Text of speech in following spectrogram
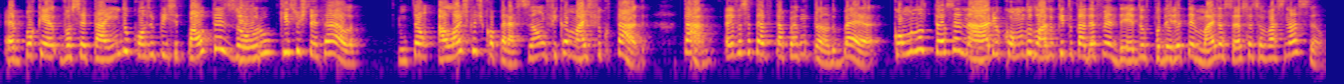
É porque você está indo contra o principal tesouro que sustenta ela. Então, a lógica de cooperação fica mais dificultada. Tá, aí você deve estar perguntando, Bea, como no teu cenário, como do lado que tu está defendendo, poderia ter mais acesso a essa vacinação?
